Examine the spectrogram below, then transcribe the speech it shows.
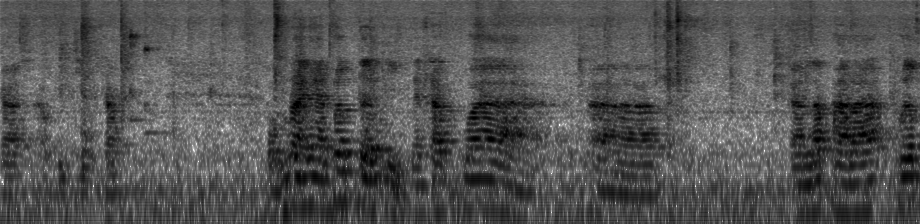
ก๊าซ LPG ครับ ผมรายงานเพิ่มเติมอีกนะครับว่าการรับภาระเพิ่ม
